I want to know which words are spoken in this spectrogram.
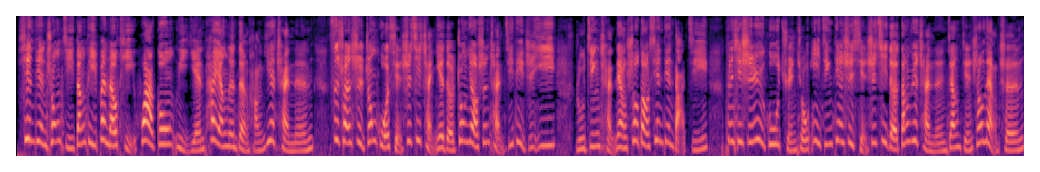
限电冲击当地半导体、化工、锂盐、太阳能等行业产能。四川是中国显示器产业的重要生产基地之一，如今产量受到限电打击，分析师预估全球液晶电视显示器的当月产能将减少两成。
